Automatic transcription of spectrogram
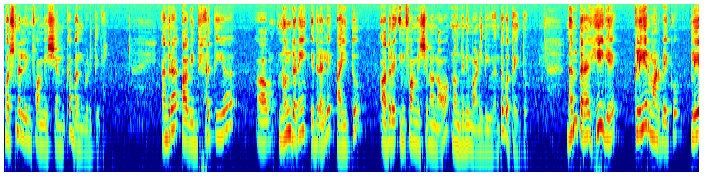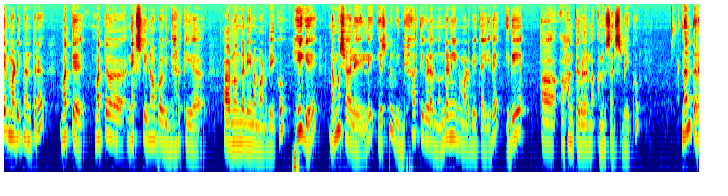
ಪರ್ಸ್ನಲ್ ಇನ್ಫಾರ್ಮೇಷನ್ಗೆ ಬಂದುಬಿಡ್ತೀವಿ. ಅಂದರೆ ಆ ವಿದ್ಯಾರ್ಥಿಯ ನೋಂದಣಿ ಇದರಲ್ಲಿ ಆಯಿತು. ಅದರ ಇನ್ಫಾರ್ಮೇಷನ್ನು ನಾವು ನೋಂದಣಿ ಮಾಡಿದ್ದೀವಿ ಅಂತ ಗೊತ್ತಾಯಿತು. ನಂತರ ಹೀಗೆ ಕ್ಲಿಯರ್ ಮಾಡಬೇಕು. ಕ್ಲಿಯರ್ ಮಾಡಿದ ನಂತರ ಮತ್ತೆ ಮತ್ತೆ ನೆಕ್ಸ್ಟ್ ಇನ್ನೊಬ್ಬ ವಿದ್ಯಾರ್ಥಿಯ ನೋಂದಣಿಯನ್ನು ಮಾಡಬೇಕು. ಹೀಗೆ ನಮ್ಮ ಶಾಲೆಯಲ್ಲಿ ಎಷ್ಟು ವಿದ್ಯಾರ್ಥಿಗಳ ನೋಂದಣಿಯನ್ನು ಮಾಡಬೇಕಾಗಿದೆ, ಇದೇ ಹಂತಗಳನ್ನು ಅನುಸರಿಸಬೇಕು. ನಂತರ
